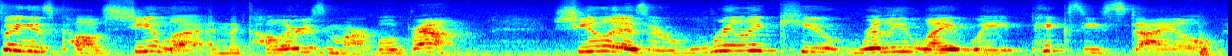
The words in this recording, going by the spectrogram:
wig is called Sheila and the color is marble brown. Sheila is a really cute, really lightweight pixie style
